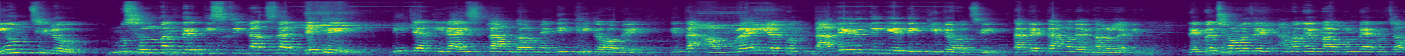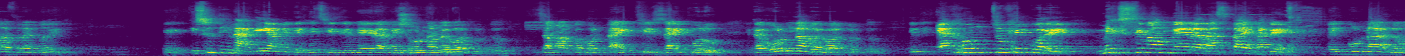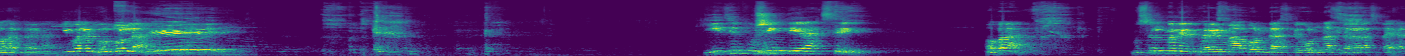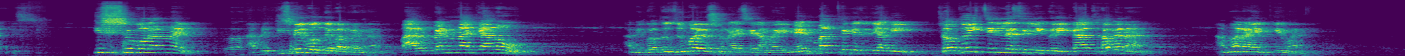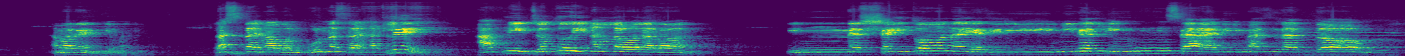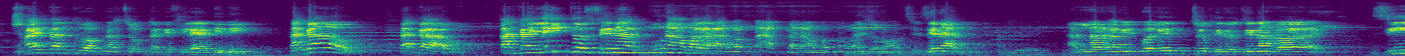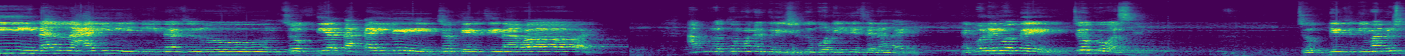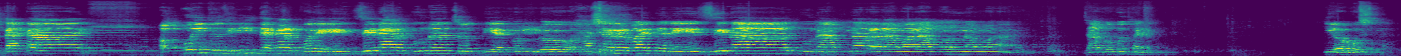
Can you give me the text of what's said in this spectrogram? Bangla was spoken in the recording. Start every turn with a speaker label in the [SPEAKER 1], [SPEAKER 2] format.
[SPEAKER 1] নিয়ম ছিল মুসলমানদের কৃষ্টি কালচার দেখে বিজাতিরা ইসলাম ধর্মে দীক্ষিত হবে। কিন্তু আমরাই এখন তাদের দিকে দীক্ষিত হচ্ছি। তাদেরটা আমাদের ভালো লাগে দেখবেন সমাজে আমাদের মা বোনরা এখন চলাফেরা করে। কিছুদিন আগে আমি দেখেছি যে মেয়েরা বেশ ওড়না ব্যবহার করতো। জামা কাপড় টাইট ফিট যাই পরুক, এটা ওড়না ব্যবহার করতো। কিন্তু এখন চোখে পড়ে ম্যাক্সিমাম মেয়েরা রাস্তায় হাঁটে। এই আর ব্যবহার করে না। কি বলে? ভুল বললাম? কি যে পুশিং দিয়ে রাখছে? বাবা মুসলমানের ঘরের মা বোনরা আজকে ওড়না ছাড়া রাস্তায় হাঁটতেছে। কিছু বলার নাই। আপনি কিছুই বলতে পারবেন না। পারবেন না কেন? আমি গত জুমারে শোনাইছিলাম এই মেম্বার থেকে যদি আমি যতই চিল্লা চিল্লি করি কাজ হবে না। আমার আইন কে মানে? আমার আইন কে মানে রাস্তায় মা বোন ওড়না ছাড়া হাঁটলে আপনি যতই আল্লাহওয়ালা হন إن الشيطان يجري من الإنسان مجرى الدم শয়তান তো আপনার চোখটাকে ফিরায় দিবে তাকাও তাকাও তাকাইলেই তো জেনার গুনাহ আমার আর আমার না আপনার আমল নামায় জমা হচ্ছে জেনার গুনাহ আল্লাহর হাবিব বলেন চোখের জিনা হয় জিনাল আইনি চোখ দিয়া তাকাইলে চোখের জিনা হয়। আমরা তো মনে করি শুধু জেনা হয়। চোখও আছে। চোখ দিয়ে যদি মানুষ তাকায়, অবৈধ জিনিস দেখার পরে জেনার গুণা চোখ দিয়া করল। হাসারের ময়দানে জেনার গুণা আপনার আর আমার আমল নামায়। যাব কোথায়? কি অবস্থা?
